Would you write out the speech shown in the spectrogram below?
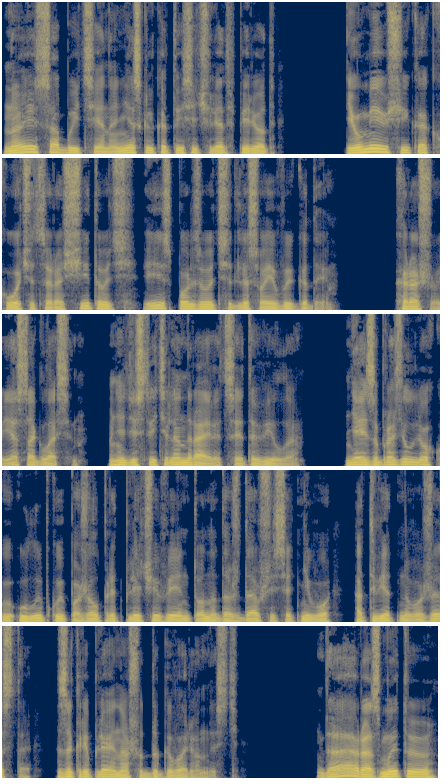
но и события на несколько тысяч лет вперед, и умеющий, как хочется, рассчитывать и использовать для своей выгоды. Хорошо, я согласен. Мне действительно нравится эта вилла. Я изобразил легкую улыбку и пожал предплечье Вейнтона, дождавшись от него ответного жеста, закрепляя нашу договоренность. Да, размытую,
